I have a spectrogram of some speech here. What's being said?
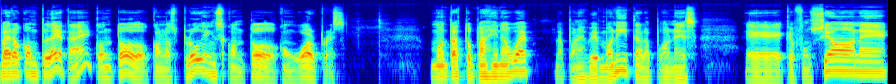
pero completa, ¿eh? con todo, con los plugins, con todo, con WordPress. Montas tu página web, la pones bien bonita, la pones eh, que funcione,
